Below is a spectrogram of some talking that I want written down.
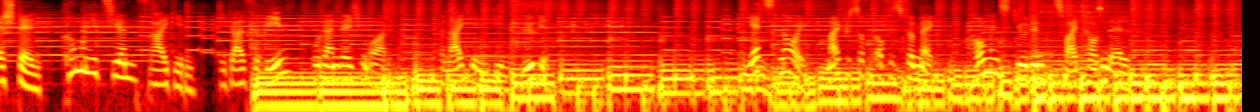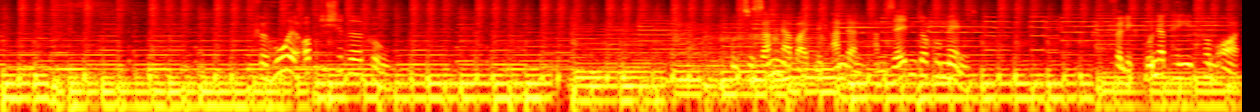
Erstellen, kommunizieren, freigeben. Egal für wen oder an welchem Ort. Verleiht Ihren Ideen Flügel. Jetzt neu. Microsoft Office für Mac. Home in Student 2011. Für hohe optische Wirkung und Zusammenarbeit mit anderen am selben Dokument. Völlig unabhängig vom Ort.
